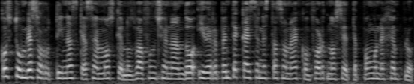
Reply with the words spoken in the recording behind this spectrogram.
costumbres o rutinas que hacemos que nos va funcionando y de repente caes en esta zona de confort, no sé, te pongo un ejemplo,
